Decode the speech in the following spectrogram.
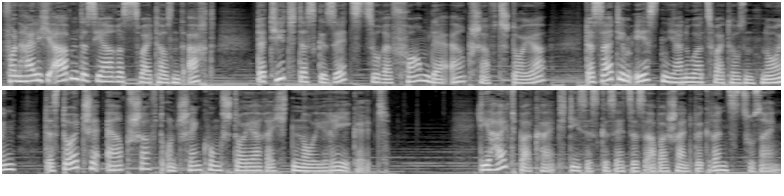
Von Heiligabend des Jahres 2008 datiert das Gesetz zur Reform der Erbschaftssteuer, das seit dem 1. Januar 2009 das deutsche Erbschaft und Schenkungssteuerrecht neu regelt. Die Haltbarkeit dieses Gesetzes aber scheint begrenzt zu sein.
